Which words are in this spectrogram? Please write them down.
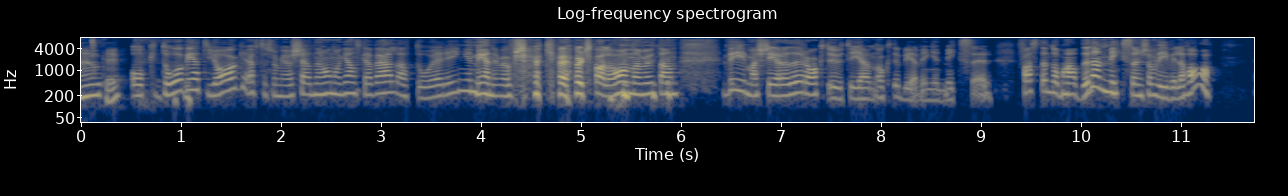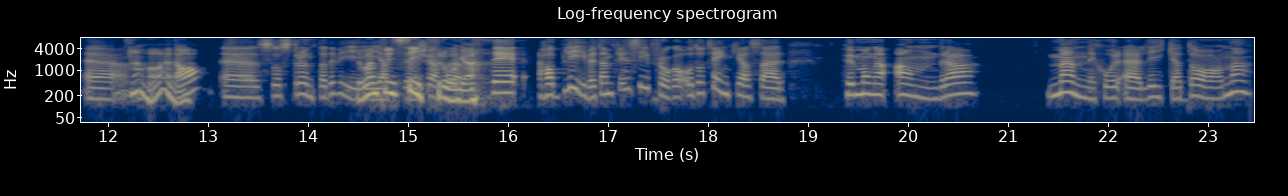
Nej, okej. Och då vet jag, eftersom jag känner honom ganska väl, att då är det ingen mening med att försöka övertala honom utan vi marscherade rakt ut igen och det blev ingen mixer. Fastän de hade den mixern som vi ville ha. Eh, Jaha, ja. ja, så struntade vi Det var en i att, eh, köpa den. principfråga. Det har blivit en principfråga och då tänker jag så här, hur många andra människor är likadana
